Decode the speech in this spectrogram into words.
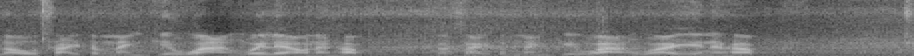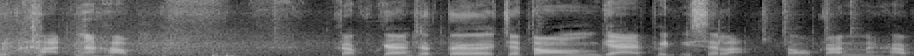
เราใส่ตำแหน่งเกียร์ว่างไว้แล้วนะครับถ้าใส่ตำแหน่งเกียร์ว่างไว้นะครับ ชุดคัดนะครับ กับแกนสเตอร์จะต้องแยกเป็นอิสระต่อกันนะครับ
